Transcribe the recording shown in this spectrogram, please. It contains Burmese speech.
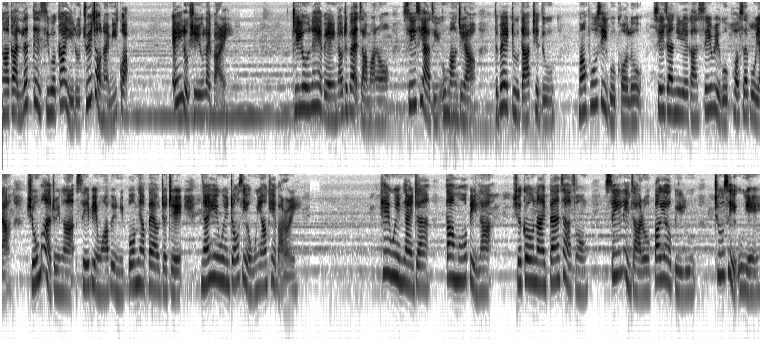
ငါကလက်သစ်ဇီဝကရည်လို့ကြွေးကြော်နိုင်ပြီကွအဲ့လိုရှေးရိုးလိုက်ပါတယ်ဒီလိုနဲ့ပဲနောက်တစ်ပတ်အကြာမှာတော့ဆေးဆရာကြီးဦးမောင်တယောက်တပည့်တူသားဖြစ်သူမောင်ဖိုးစီကိုခေါ်လို့ဆေးချမ်းကြီးတွေကဆေးတွေကိုဖော်ဆက်ဖို့ရာရိုးမအတွင်းကဆေးပင်ဝါးပင်တွေပေါ်များပတ်ရောက်တတ်တဲ့ညိုင်ဟေဝင်တောစီကိုဝင်ရောက်ခဲ့ပါတော့တယ်ဟေဝင်မြိုင်တန်းတာမောပေလရကုံနိုင်ပန်းကြဆုံးဆေးလင်ကြတော့ပေါက်ရောက်ပြီလူ ထူးစီဦးရဲ့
